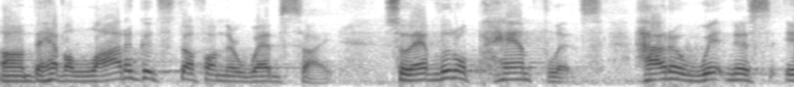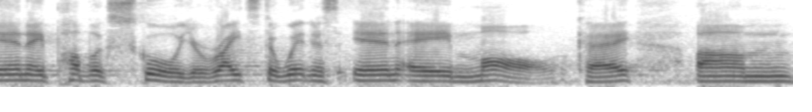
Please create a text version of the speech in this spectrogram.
Um, they have a lot of good stuff on their website. So they have little pamphlets how to witness in a public school, your rights to witness in a mall. Okay? Um,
